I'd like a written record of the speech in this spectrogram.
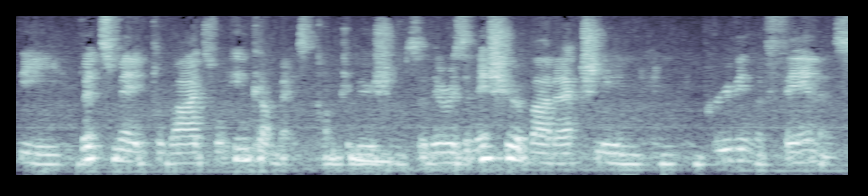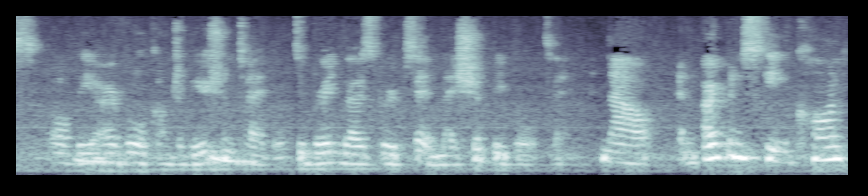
the WITSMED provides for income-based contribution. So there is an issue about actually in, in improving the fairness of the mm-hmm. overall contribution table to bring those groups in. They should be brought in. Now, an open scheme can't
